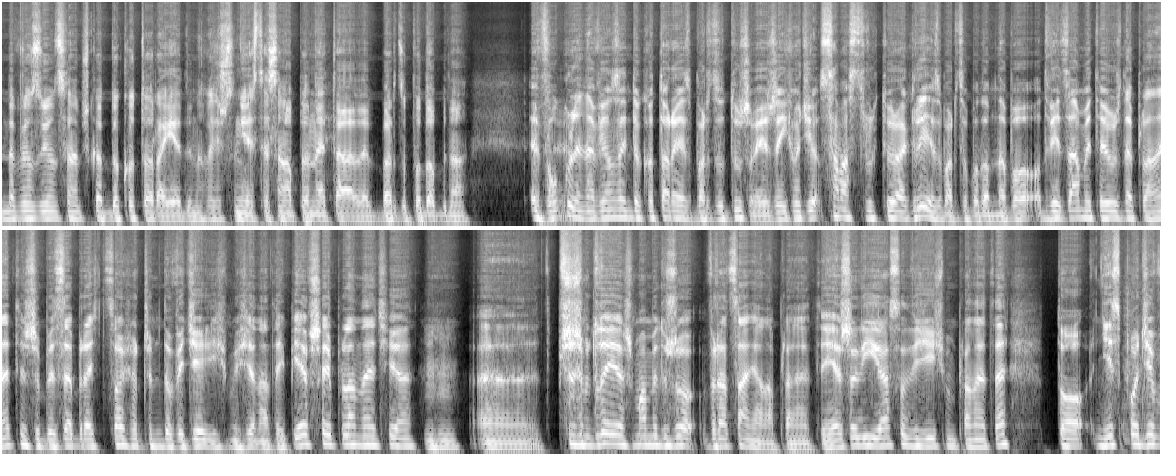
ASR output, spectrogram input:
nawiązująca na przykład do Kotora 1, chociaż to nie jest ta sama planeta, ale bardzo podobna. W ogóle nawiązań do Kotora jest bardzo dużo, jeżeli chodzi o sama struktura gry jest bardzo podobna, bo odwiedzamy te różne planety, żeby zebrać coś, o czym dowiedzieliśmy się na tej pierwszej planecie. Mhm. E, przy czym tutaj też mamy dużo wracania na planety. Jeżeli raz odwiedziliśmy planetę, to nie, spodziew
